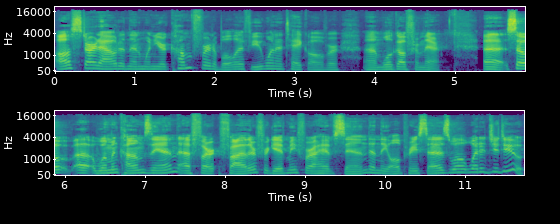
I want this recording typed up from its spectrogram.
I'll start out, and then when you're comfortable, if you want to take over, um, we'll go from there. Uh, so uh, a woman comes in, uh, Father, forgive me, for I have sinned. And the old priest says, Well, what did you do?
